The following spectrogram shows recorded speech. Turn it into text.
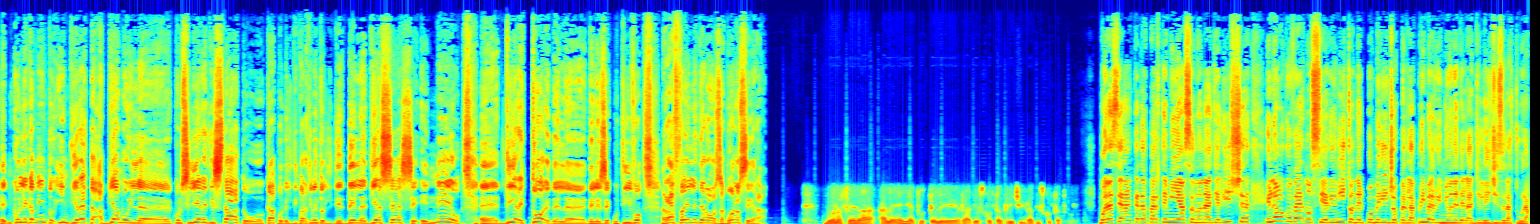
E in collegamento in diretta abbiamo il eh, consigliere di Stato, capo del Dipartimento del DSS e neo eh, direttore del, dell'esecutivo, Raffaele De Rosa. Buonasera. Buonasera a lei e a tutte le radioascoltatrici e radioascoltatori. Buonasera anche da parte mia, sono Nadia Lischer. Il nuovo governo si è riunito nel pomeriggio per la prima riunione della legislatura.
